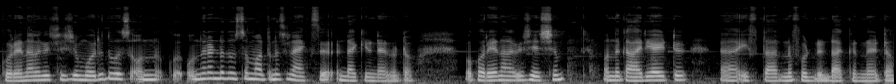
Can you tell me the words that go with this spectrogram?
കുറേ നാളുകൾക്ക് ശേഷം ഒരു ദിവസം ഒന്ന് ഒന്ന് രണ്ട് ദിവസം മാത്രം സ്നാക്സ് ഉണ്ടാക്കിയിട്ടുണ്ടായിരുന്നു കേട്ടോ അപ്പോൾ കുറേ നാളുകൾക്ക് ശേഷം ഒന്ന് കാര്യമായിട്ട് ഇഫ്താറിന് ഫുഡ് ഉണ്ടാക്കുന്നത് കേട്ടോ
